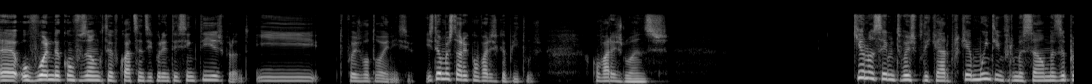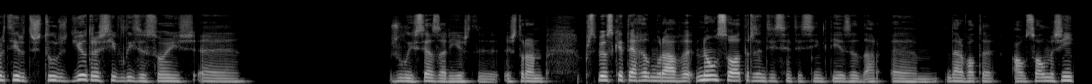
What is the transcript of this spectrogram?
Uh, houve o ano da confusão que teve 445 dias, pronto, e depois voltou ao início. Isto é uma história com vários capítulos, com várias nuances, que eu não sei muito bem explicar porque é muita informação, mas a partir de estudos de outras civilizações, uh, Júlio César e este astrónomo, percebeu-se que a Terra demorava não só 365 dias a dar, um, dar a volta ao Sol, mas sim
